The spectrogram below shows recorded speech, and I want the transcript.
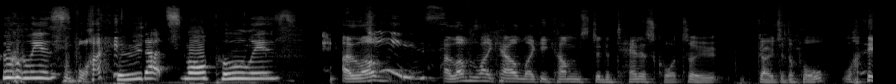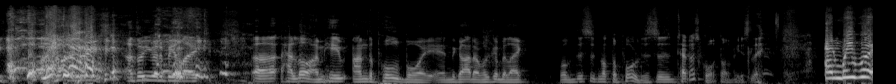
pool is, Why? who that small pool is. I love Jeez. I love like how like he comes to the tennis court to go to the pool. Like I thought, I thought, you- I thought you were gonna be like, uh, "Hello, I'm here. I'm the pool boy," and the guy was gonna be like, "Well, this is not the pool. This is a tennis court, obviously." And we were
